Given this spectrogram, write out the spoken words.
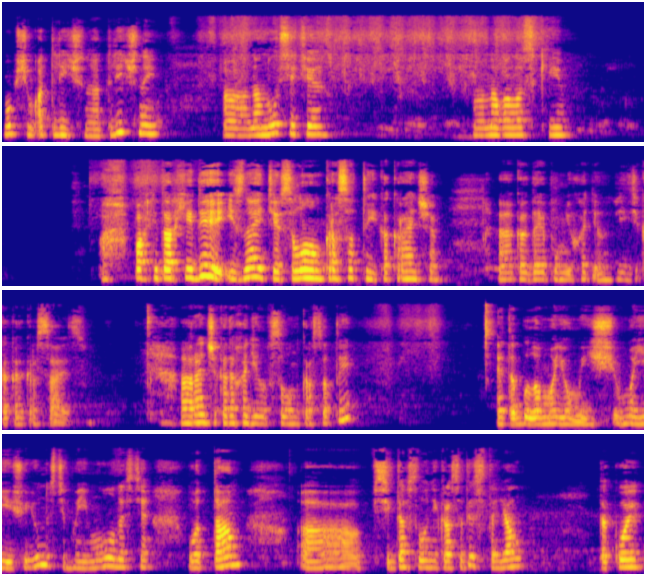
В общем, отличный, отличный. А, наносите а, на волоски. Пахнет орхидеей и, знаете, салоном красоты, как раньше, а, когда я помню ходила. Видите, какая красавица. А раньше, когда ходила в салон красоты, это было в, моем еще, в моей еще юности, в моей молодости, вот там э, всегда в салоне красоты стоял такой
